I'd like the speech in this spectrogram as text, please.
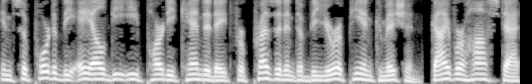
in support of the ALDE party candidate for President of the European Commission, Guy Verhofstadt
